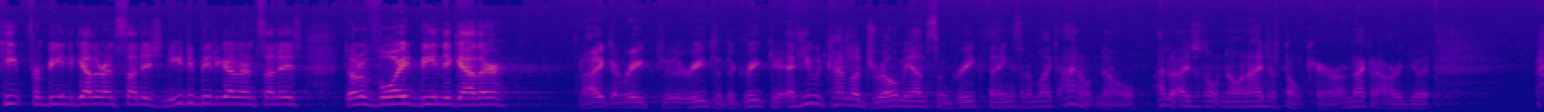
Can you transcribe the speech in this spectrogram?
keep from being together on Sundays. You need to be together on Sundays. Don't avoid being together. But I can read through, read through the Greek. And he would kind of drill me on some Greek things. And I'm like, I don't know. I, don't, I just don't know, and I just don't care. I'm not going to argue it.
